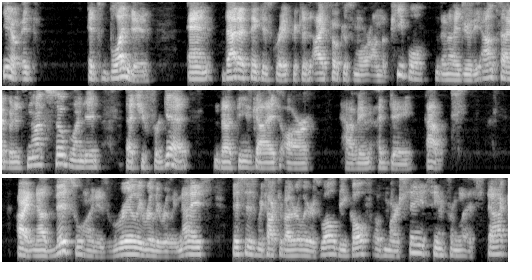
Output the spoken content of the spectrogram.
you know, it, it's blended. And that I think is great because I focus more on the people than I do the outside, but it's not so blended that you forget that these guys are having a day out. All right, now this one is really, really, really nice. This is, we talked about earlier as well, the Gulf of Marseille seen from L'Estaque.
